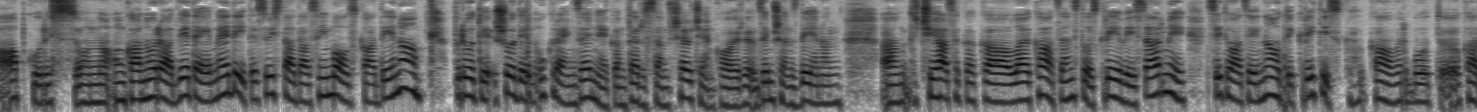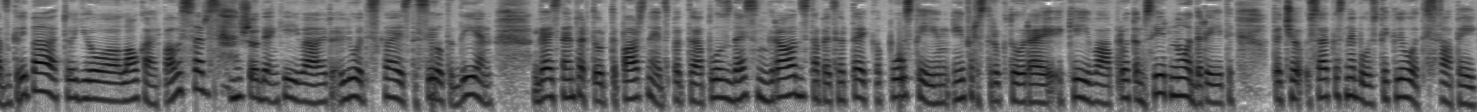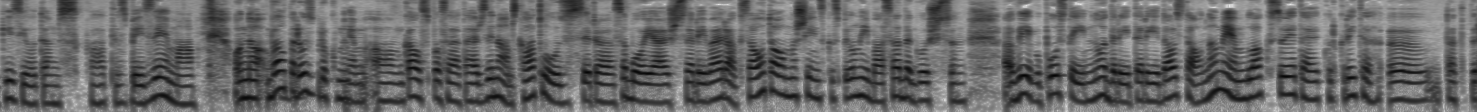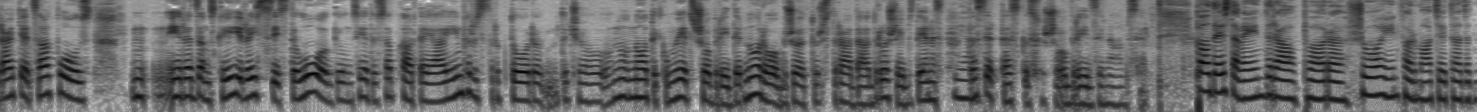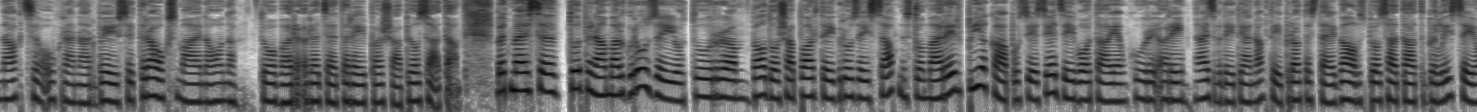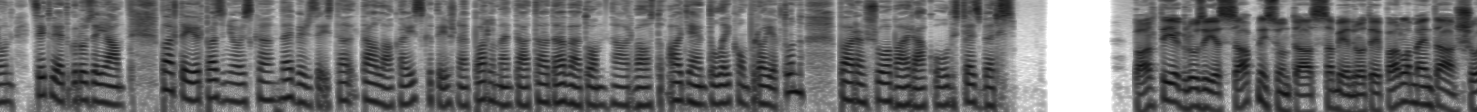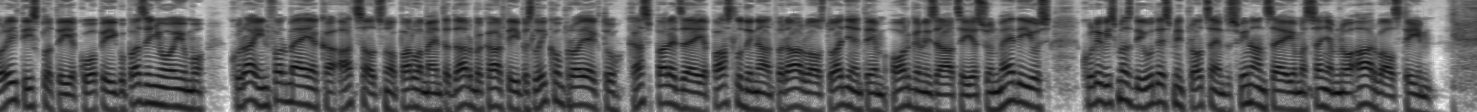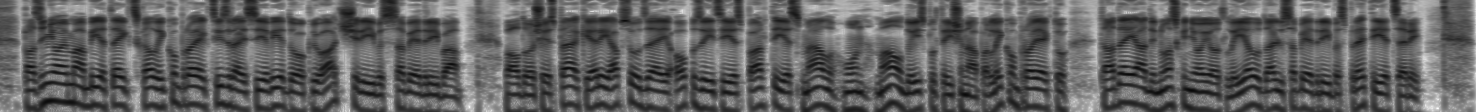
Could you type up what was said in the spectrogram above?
apkuris. Un, un kā norāda vietējie mediji, tas viss tādā simboliskā dienā, proti šodien Ukraiņu zvejniekam Tarasam Ševčenko ir dzimšanas diena. Un, um, taču jāsaka, ka, lai kā censtos Krievijas armija, situācija nav tik kritiska, kā varbūt uh, kāds gribētu, jo laukā ir pavasars. šodien Kīvā ir ļoti skaista, silta diena. Gaisa temperatūra pārsniedz pat uh, plus 10 grādus, tāpēc var teikt, ka postījumi infrastruktūrai Kīvā, protams, ir nodarīti, taču sekas nebūs tik ļoti sāpīgi izjūtas izjūtams, kā tas bija ziemā. Un uh, vēl par uzbrukumiem uh, galvaspilsētā ir zināms, ka atlūzas ir uh, sabojājušas arī vairākas automašīnas, kas pilnībā sadegušas un vieglu postījumu nodarīt arī daudzstāvu namiem blakus vietai, kur krita tātad raķetes atlūzas. Ir redzams, ka ir izsisti logi un cietusi apkārtējā infrastruktūra, taču nu, notikuma vieta šobrīd ir norobežota, tur strādā drošības dienas. Jā. Tas ir tas, kas šobrīd zināms ir. Paldies, tev, Indrā, par šo informāciju. Tātad nakts Ukrainā. Ukrainā ir bijusi trauksmaina, un to var redzēt arī pašā pilsētā. Bet mēs eh, turpinām ar Gruziju. Tur eh, valdošā partija Gruzijas sapnis tomēr ir piekāpusies iedzīvotājiem, kuri arī aizvadītajā naktī protestēja galvaspilsētā Tbilisī un citviet Gruzijā. Partija ir paziņojusi, ka nevirzīs tā, tālākai izskatīšanai parlamentā tā dēvēto ārvalstu aģentu likuma projektu, un par šo vairāk Uldis Česberis. Partija Gruzijas sapnis un tās sabiedrotie parlamentā šorīt izplatīja kopīgu paziņojumu, kurā informēja, ka atsauc no parlamenta darba kārtības likumprojektu, kas paredzēja pasludināt par ārvalstu aģentiem organizācijas un medijus, kuri vismaz 20% finansējuma saņem no ārvalstīm. Paziņojumā bija teikts, ka likumprojekts izraisīja viedokļu atšķirības sabiedrībā. Valdošie spēki arī apsūdzēja opozīcijas partijas melu un maldu izplatīšanā par likumprojektu, tādējādi noskaņojot lielu daļu sabiedrības pretieceri.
